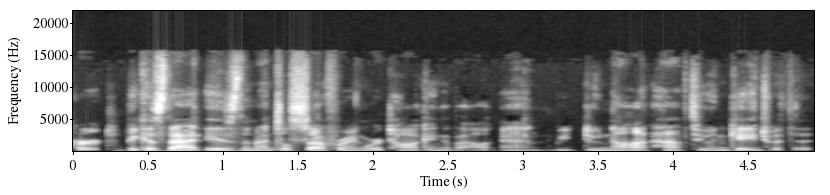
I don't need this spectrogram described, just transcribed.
hurt because that is the mental suffering we're talking about and we do not have to engage with it.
